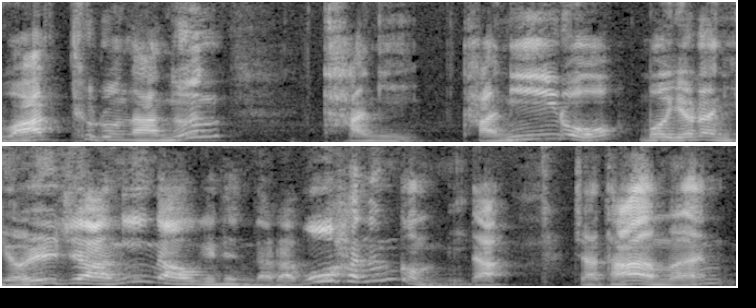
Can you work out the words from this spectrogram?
와트로 나눈 단위. 단위로 뭐 이런 열장이 나오게 된다라고 하는 겁니다. 자, 다음은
